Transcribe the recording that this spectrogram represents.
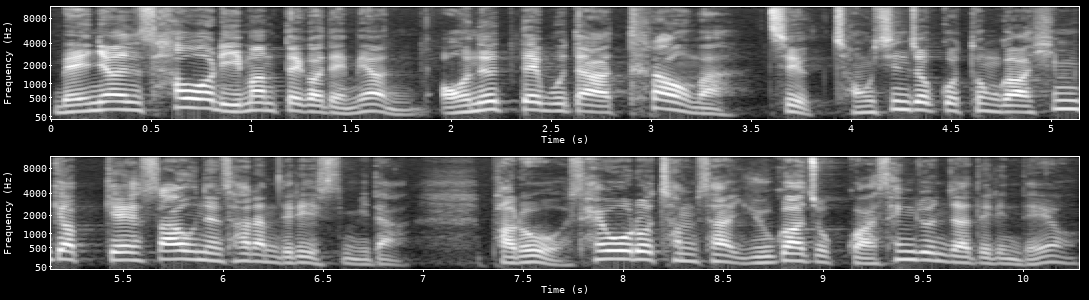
매년 4월 이맘때가 되면 어느 때보다 트라우마, 즉 정신적 고통과 힘겹게 싸우는 사람들이 있습니다. 바로 세월호 참사 유가족과 생존자들인데요.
